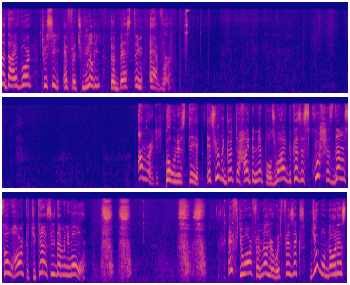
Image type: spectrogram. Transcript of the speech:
the dive board to see if it's really the best thing ever. I'm ready. Bonus tip. It's really good to hide the nipples. Why? Because it squishes them so hard that you can't see them anymore. If you are familiar with physics, you will notice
